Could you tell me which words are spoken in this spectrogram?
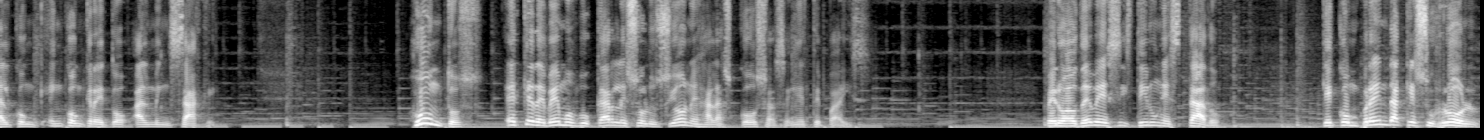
en concreto al mensaje. Juntos es que debemos buscarle soluciones a las cosas en este país. Pero debe existir un Estado que comprenda que su rol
